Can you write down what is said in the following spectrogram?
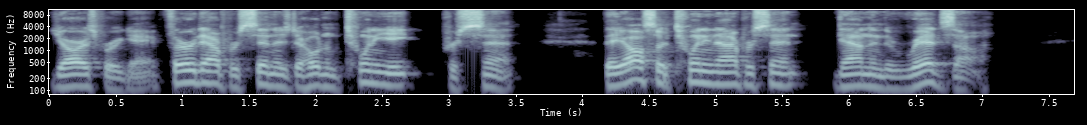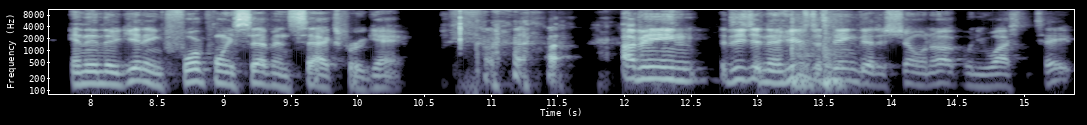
yards per game. Third down percentage, they're holding them 28%. They also 29% down in the red zone. And then they're getting 4.7 sacks per game. I mean, DJ, now here's the thing that is showing up when you watch the tape.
